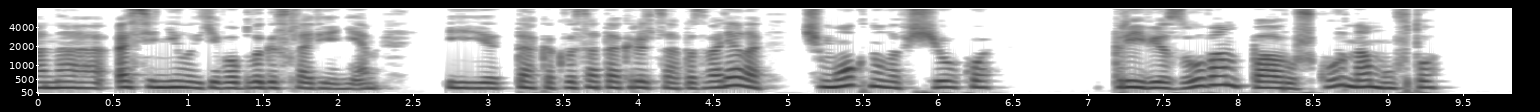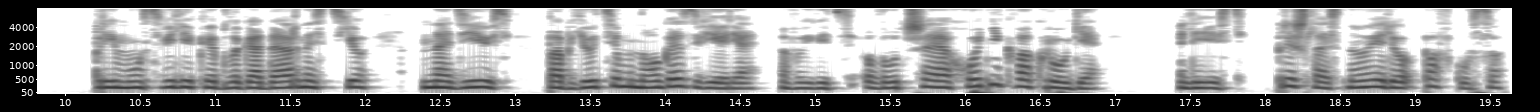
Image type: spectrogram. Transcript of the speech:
Она осенила его благословением и, так как высота крыльца позволяла, чмокнула в щеку. «Привезу вам пару шкур на муфту. Приму с великой благодарностью. Надеюсь, побьете много зверя. Вы ведь лучший охотник в округе». Лесть пришлась Ноэлю по вкусу.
